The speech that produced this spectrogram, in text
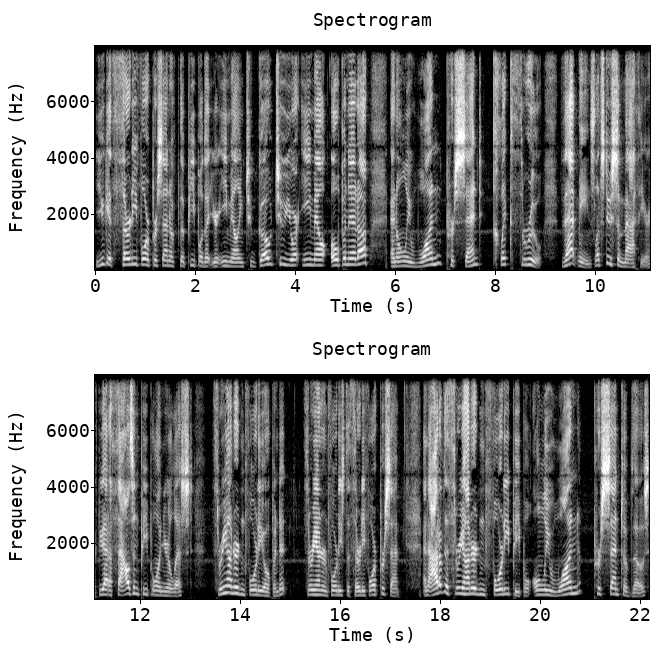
You get 34% of the people that you're emailing to go to your email, open it up, and only 1% click through. That means, let's do some math here. If you had a thousand people on your list, 340 opened it, 340 is to 34%, and out of the 340 people, only 1% of those,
